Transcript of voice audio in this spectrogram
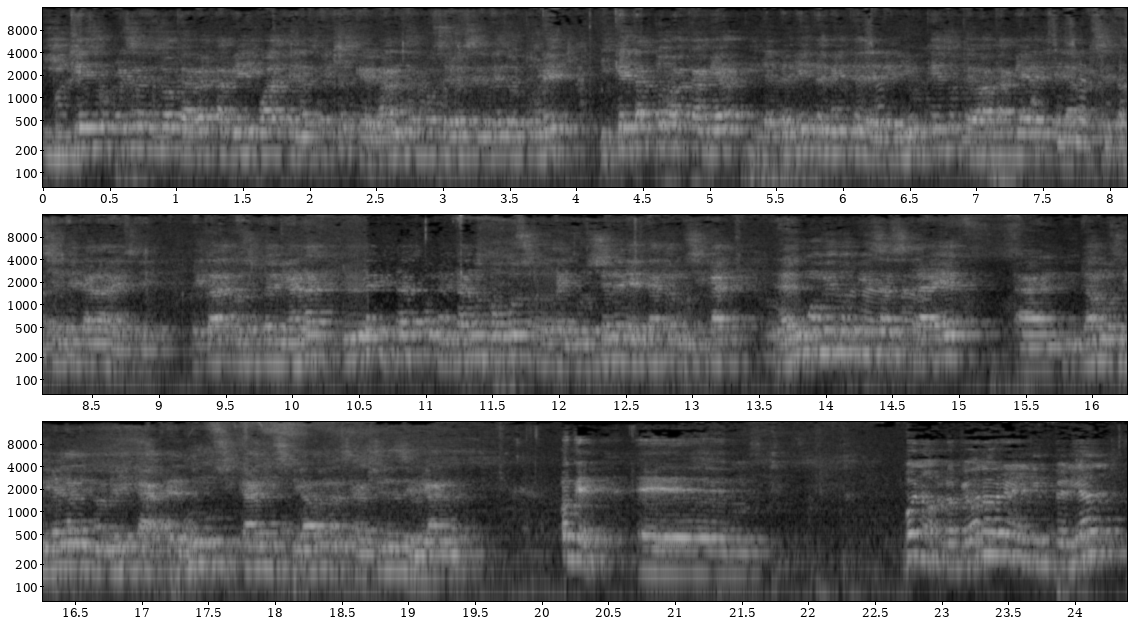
y qué sorpresas es lo que va a haber también igual en las fechas que van a ser posteriores en el mes de octubre y qué tanto va a cambiar independientemente del venue, qué es lo que va a cambiar en la presentación de cada, este, de cada concierto de Miranda. Y ahorita que estás comentando un poco sobre la incursión en el teatro musical, ¿en algún momento piensas traer, a, digamos, nivel Latinoamérica, algún musical inspirado en las canciones de Miranda? Ok, eh, bueno, lo que van a ver en el Imperial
